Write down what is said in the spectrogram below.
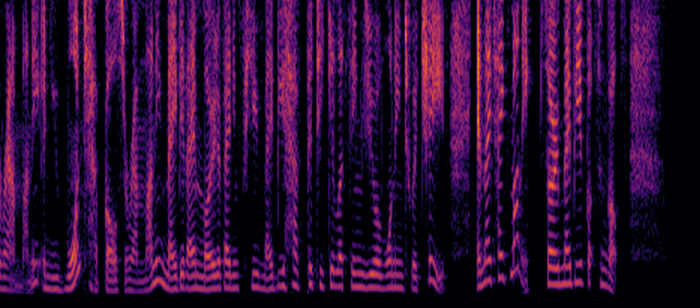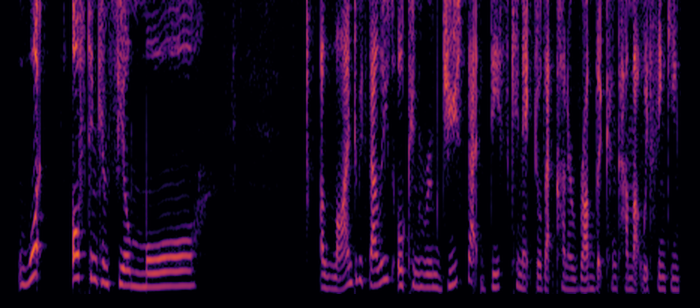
around money and you want to have goals around money, maybe they're motivating for you, maybe you have particular things you are wanting to achieve and they take money. So maybe you've got some goals. What often can feel more aligned with values or can reduce that disconnect or that kind of rub that can come up with thinking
